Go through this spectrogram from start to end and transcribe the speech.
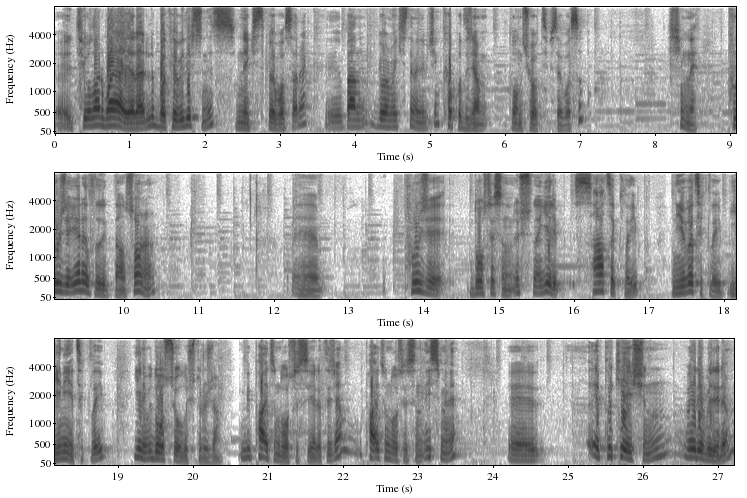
E, tiyolar bayağı yararlı. Bakabilirsiniz Next tip'e basarak. E, ben görmek istemediğim için kapatacağım Don't Show tips'e basıp. Şimdi proje yaratıldıktan sonra e, proje dosyasının üstüne gelip sağ tıklayıp New'a tıklayıp, yeniye tıklayıp yeni bir dosya oluşturacağım. Bir Python dosyası yaratacağım. Python dosyasının ismini e, application verebilirim.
